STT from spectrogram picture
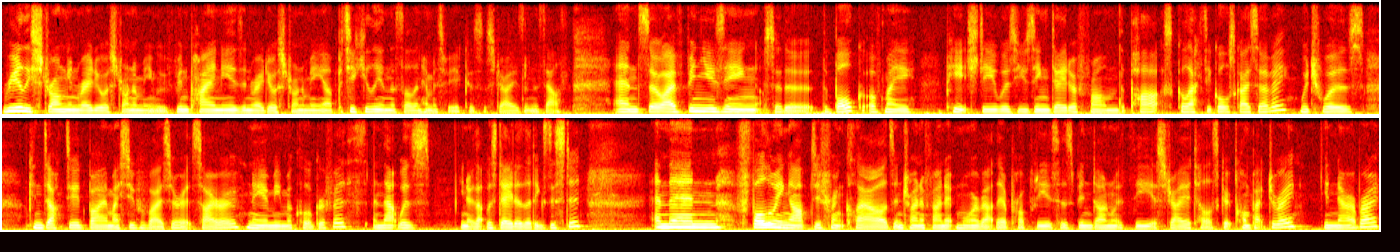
really strong in radio astronomy. We've been pioneers in radio astronomy, uh, particularly in the southern hemisphere, because Australia's in the south. And so I've been using so the the bulk of my PhD was using data from the Parkes Galactic All Sky Survey, which was conducted by my supervisor at CSIRO, Naomi McClure Griffiths, and that was you know that was data that existed. And then following up different clouds and trying to find out more about their properties has been done with the Australia Telescope Compact Array in Narrabri,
